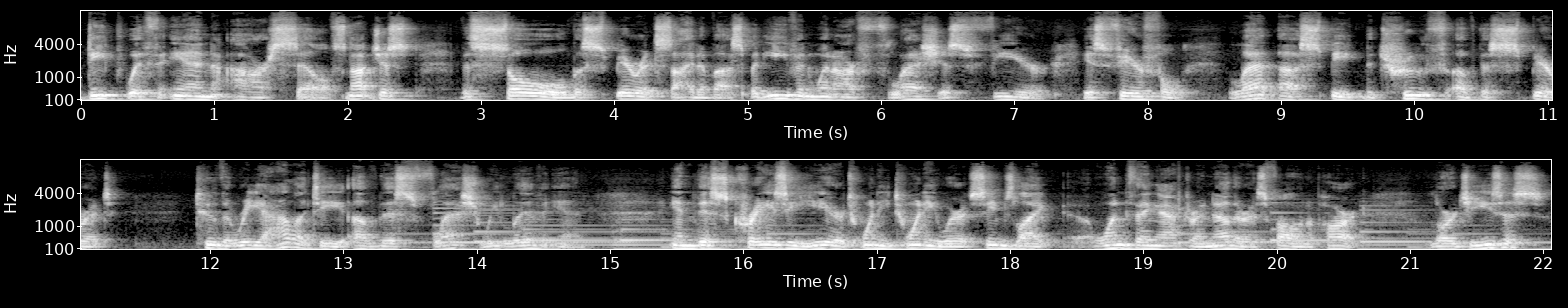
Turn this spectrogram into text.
deep within ourselves, not just the soul, the spirit side of us, but even when our flesh is fear, is fearful, let us speak the truth of the spirit to the reality of this flesh we live in. In this crazy year, 2020, where it seems like uh, one thing after another has fallen apart, Lord Jesus,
